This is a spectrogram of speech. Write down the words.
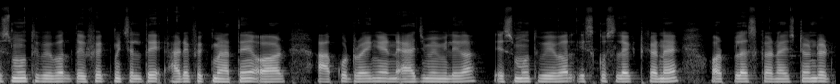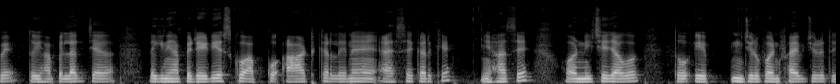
स्मूथ वेबल तो इफ़ेक्ट में चलते हैं ऐड इफ़ेक्ट में आते हैं और आपको ड्राइंग एंड एज में मिलेगा। स्मूथ वेबल इसको सेलेक्ट करना है और प्लस करना है स्टैंडर्ड पे तो यहाँ पे लग जाएगा। लेकिन यहाँ पे रेडियस को आपको आठ कर लेना है ऐसे करके, यहाँ से और नीचे जाओगे। तो A zero point five zero तो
